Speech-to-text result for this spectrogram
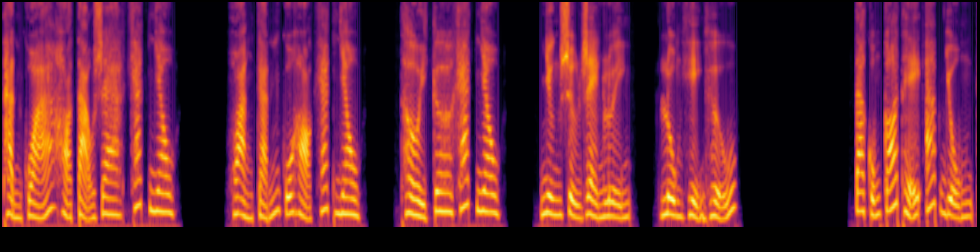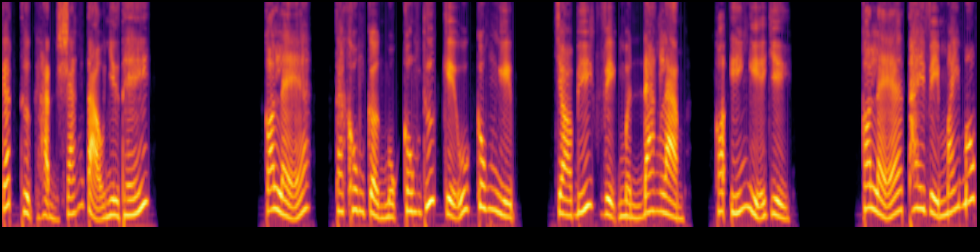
Thành quả họ tạo ra khác nhau, hoàn cảnh của họ khác nhau, thời cơ khác nhau nhưng sự rèn luyện luôn hiện hữu ta cũng có thể áp dụng cách thực hành sáng tạo như thế. Có lẽ ta không cần một công thức kiểu công nghiệp cho biết việc mình đang làm có ý nghĩa gì. Có lẽ thay vì máy móc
